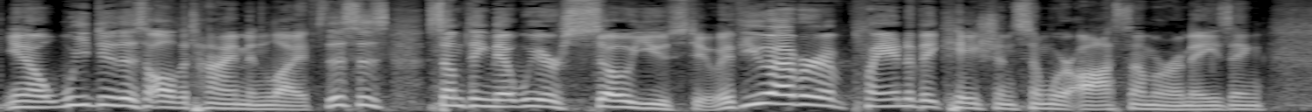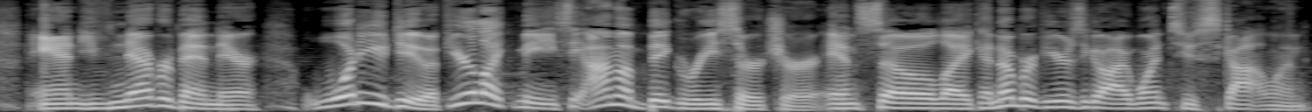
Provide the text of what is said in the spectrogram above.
You know, we do this all the time in life. This is something that we are so used to. If you ever have planned a vacation somewhere awesome or amazing and you've never been there, what do you do? If you're like me, see, I'm a big researcher. And so like a number of years ago, I went to Scotland.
